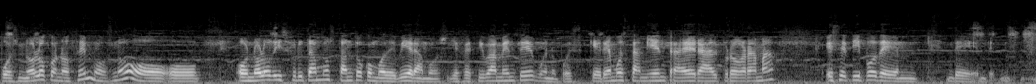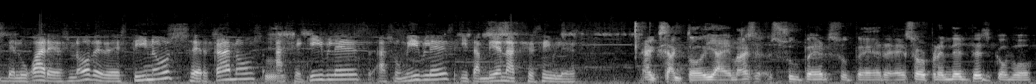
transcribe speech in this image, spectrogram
pues no lo conocemos, ¿no? O, o, no lo disfrutamos tanto como debiéramos. Y efectivamente, bueno, pues queremos también traer al programa ese tipo de, de, de, lugares, ¿no? De destinos cercanos, asequibles, asumibles y también accesibles. Exacto, y además súper, súper eh, sorprendentes como,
